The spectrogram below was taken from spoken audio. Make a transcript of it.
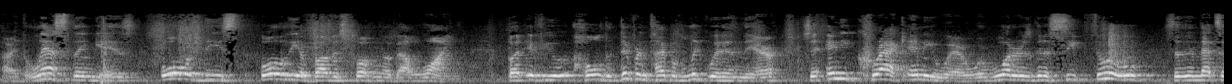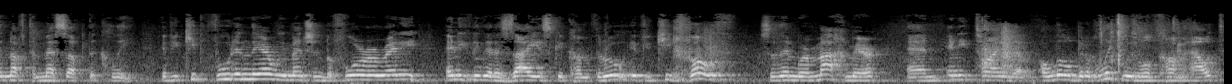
All right, the last thing is, all of these, all of the above is talking about wine. But if you hold a different type of liquid in there, so any crack anywhere where water is going to seep through, so then that's enough to mess up the kli. If you keep food in there, we mentioned before already, anything that is zayis could come through. If you keep both, so then we're machmir, and any time that a little bit of liquid will come out,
